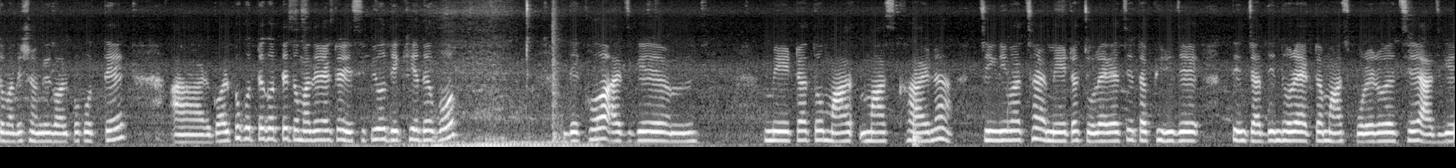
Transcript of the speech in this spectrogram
তোমাদের সঙ্গে গল্প করতে। আর গল্প করতে করতে তোমাদের একটা রেসিপিও দেখিয়ে দেব। দেখো আজকে মেয়েটা তো মাছ খায় না, চিংড়ি মাছ ছাড়া মেয়েটা চলে গেছে। তা ফ্রিজে তিন চার দিন ধরে একটা মাছ পড়ে রয়েছে। আজকে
